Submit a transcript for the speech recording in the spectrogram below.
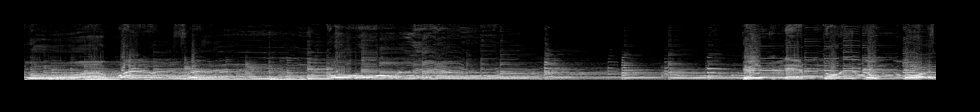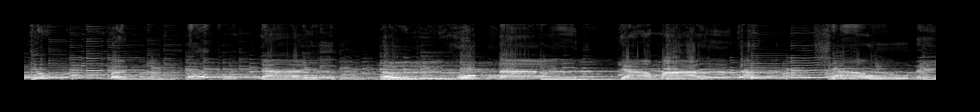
chùa quan phế cô liêu. Kỷ niệm cuối cùng của chúng mình đất lại từ hôm nay và mai đất sau này.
